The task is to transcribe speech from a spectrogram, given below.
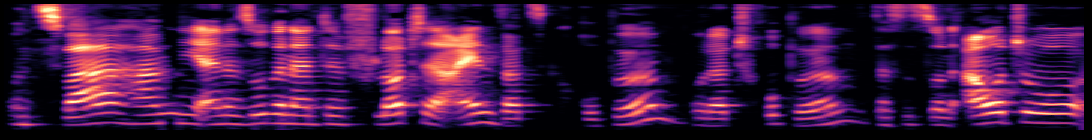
Und zwar haben die eine sogenannte flotte Einsatzgruppe oder Truppe. Das ist so ein Auto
